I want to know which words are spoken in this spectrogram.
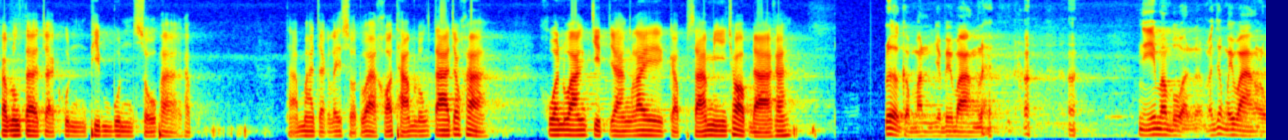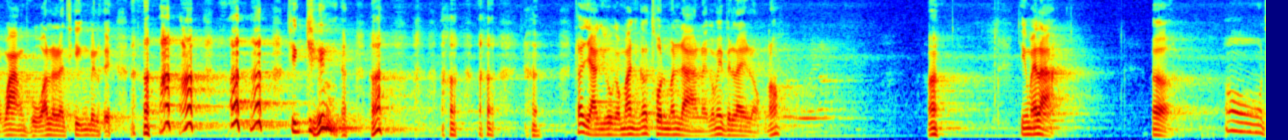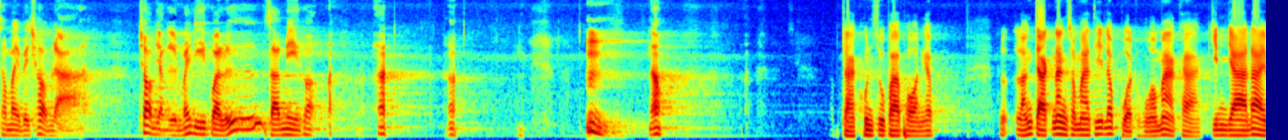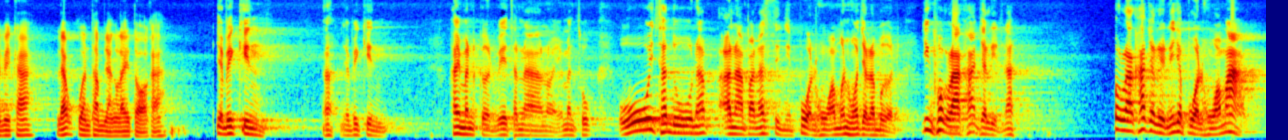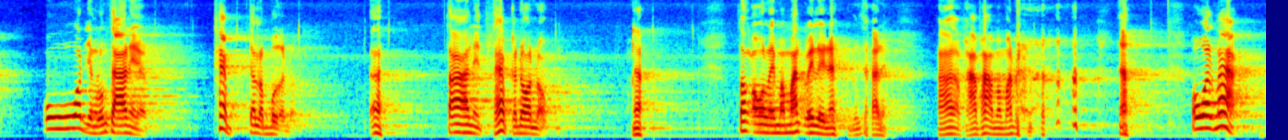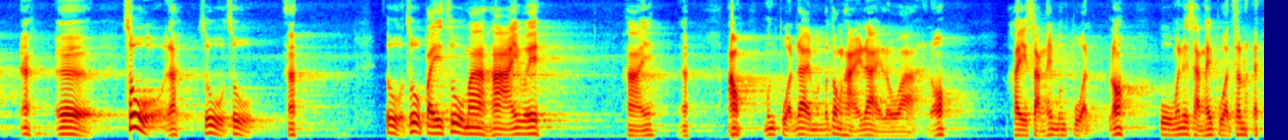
ครับหลวงตาจากคุณพิมพ์บุญโสภาครับ ถามมาจากไลฟ์สดว่า ขอถามหลวงตาเจ้าค่ะ ควรวางจิตอย่างไรกับสามีชอบด่าคะเลิกกับมันอย่าไปวางเลยหนีมาบวชมันต้องไม่วางหรอกวางผัวแล้วละทิ้งไปเลยจริงๆฮะ ถ้าอยากอยู่กับมันก็ทนมันด่าหน่อยก็ไม่เป็นไรหรอกเนาะฮะจริงไหมล่ะ เออโอ้ทำไมไปชอบด่า ชอบอย่างอื่นไม่ดีกว่าหรือ สามีก็ฮะฮะเนาะจากคุณสุภาพรครับ หลังจากนั่งสมาธิแล้วปวดหัวมากค่ะ กินยาได้ไหมคะ แล้วควรทำอย่างไรต่อคะอย่าไปกินนะอย่าไปกิน ให้มันเกิดเวทนาหน่อยมันทุกข์โอ้ยถ้าดูนะอานาปานสตินี่ปวดหัวเหมือนหัวจะระเบิด ยิ่งพวกราคะจริตนะ พวกราคะจริตนี่จะปวดหัวมากปวดอย่างหลวงตาเนี่ย แทบจะระเบิดอะ ตาเนี่ยแทบกระดอนออกนะต้องเอาอะไรมามัดไว้เลยนะหลวงตาเนี่ยหาหาผ้ามามัดนะปวดมากนะเออ สู้นะสู้สู้นะสู้สู้ไปสู้มาหายเว้ยหายนะเอามึงปวดได้ มึงก็ต้องหายได้แล้วว่า เนาะใครสั่งให้มึงปวด เนาะ กูไม่ได้สั่งให้ปวดซะหน่อย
